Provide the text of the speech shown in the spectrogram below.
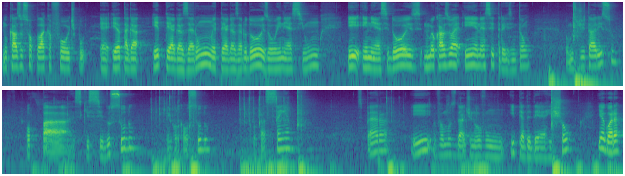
No caso, se sua placa for tipo é, ETH, ETH01, ETH02 ou NS1, ENS2, no meu caso é ENS3. Então, vamos digitar isso. Opa, esqueci do sudo. Tem que colocar o sudo. Colocar a senha. Espera. E vamos dar de novo um IPADDR show. E agora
